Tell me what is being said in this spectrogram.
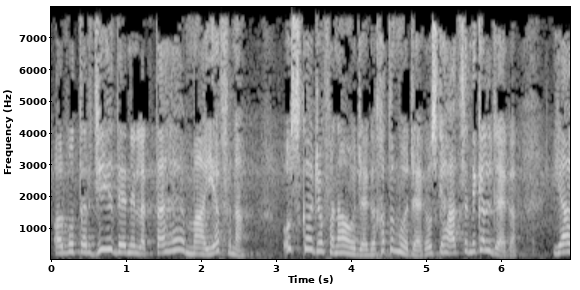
اور وہ ترجیح دینے لگتا ہے، ما یفنا، اس کو جو فنا ہو جائے گا، ختم ہو جائے گا، اس کے ہاتھ سے نکل جائے گا، یا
